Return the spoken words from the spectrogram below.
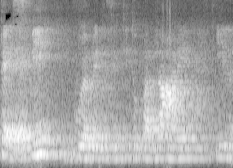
Tespi, di cui avrete sentito parlare il,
